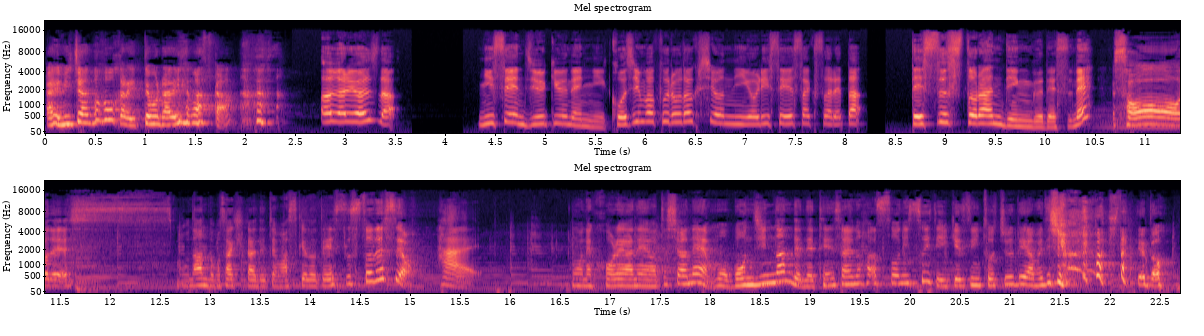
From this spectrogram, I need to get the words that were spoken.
あゆみちゃんの方から言ってもらえますか？わかりました。2019年に小島プロダクションにより制作されたデス・ストランディングですね。そうです。もう何度もさっきから出てますけどデスストですよ。はいもうねこれはね私はねもう凡人なんでね天才の発想についていけずに途中でやめてしまいましたけど。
